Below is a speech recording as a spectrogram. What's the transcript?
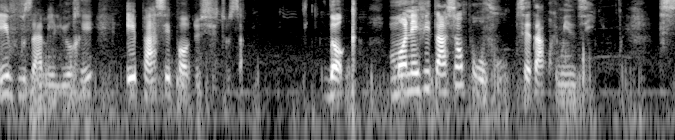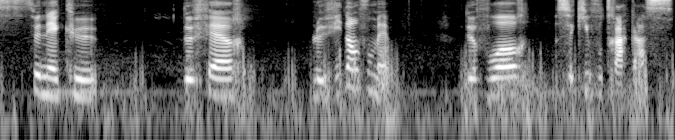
et vous améliorer et passer par-dessus tout ça. Donc, mon invitation pour vous cet après-midi, ce n'est que de faire le vide en vous-même, de voir ce qui vous tracasse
